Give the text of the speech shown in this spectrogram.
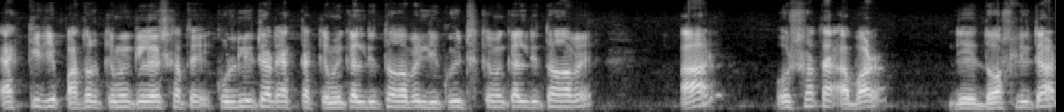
এক কেজি পাথর কেমিক্যালের সাথে কুড়ি লিটার একটা কেমিক্যাল দিতে হবে লিকুইড কেমিক্যাল দিতে হবে। আর ওর সাথে আবার যে দশ লিটার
